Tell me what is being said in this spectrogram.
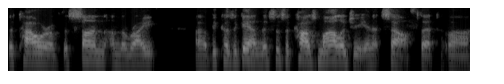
the Tower of the Sun on the right, uh, because again, this is a cosmology in itself that uh,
